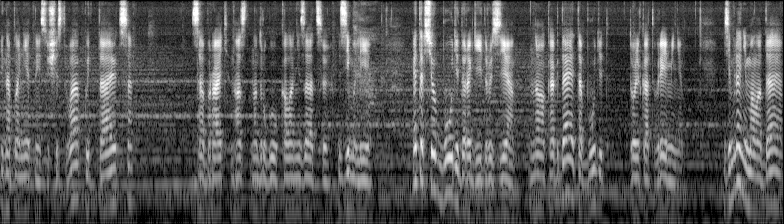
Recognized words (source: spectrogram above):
инопланетные существа пытаются забрать нас на другую колонизацию Земли. Это все будет, дорогие друзья, но когда это будет, только от времени. Земля не молодая,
